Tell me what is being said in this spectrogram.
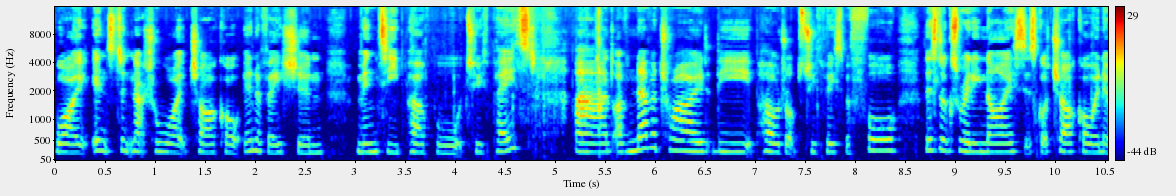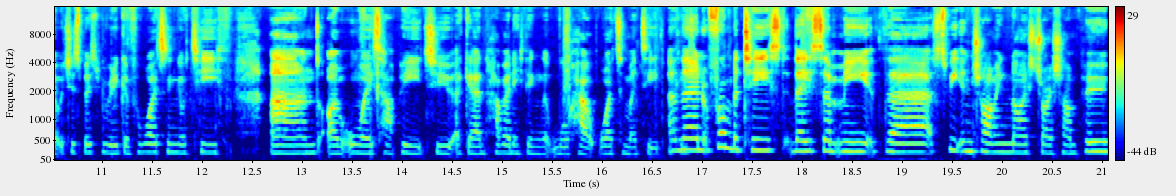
White Instant Natural White Charcoal Innovation Minty Purple Toothpaste and I've never tried the Pearl Drops toothpaste before. This looks really nice. It's got charcoal in it which is supposed to be really good for whitening your teeth and I'm always happy to again have anything that will help whiten my teeth. And then from Batiste they sent me their Sweet and Charming Nice Dry Shampoo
